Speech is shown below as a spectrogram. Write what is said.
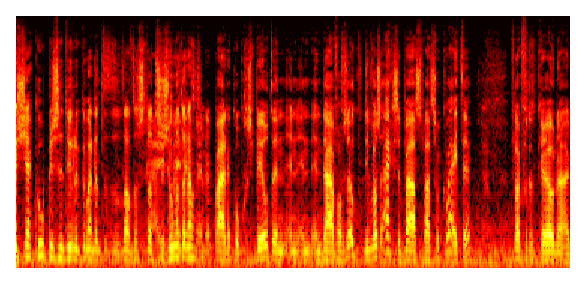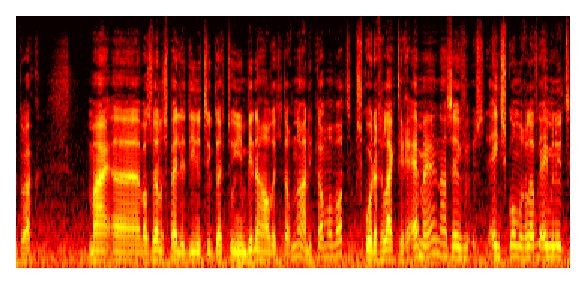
uh, Koep is natuurlijk, maar dat, dat, dat is dat ja, seizoen wat er nog. een paar kop gespeeld en, en, en, en daarvan was ook. Die was eigenlijk zijn basisplaats ook kwijt, hè? Vlak voordat corona uitbrak. Maar uh, was wel een speler die natuurlijk, dat toen je hem binnenhaalde, dat je dacht, nou, die kan wel wat. Scoorde gelijk tegen Emmen, hè, na 7, 1 seconde geloof ik, 1 minuut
